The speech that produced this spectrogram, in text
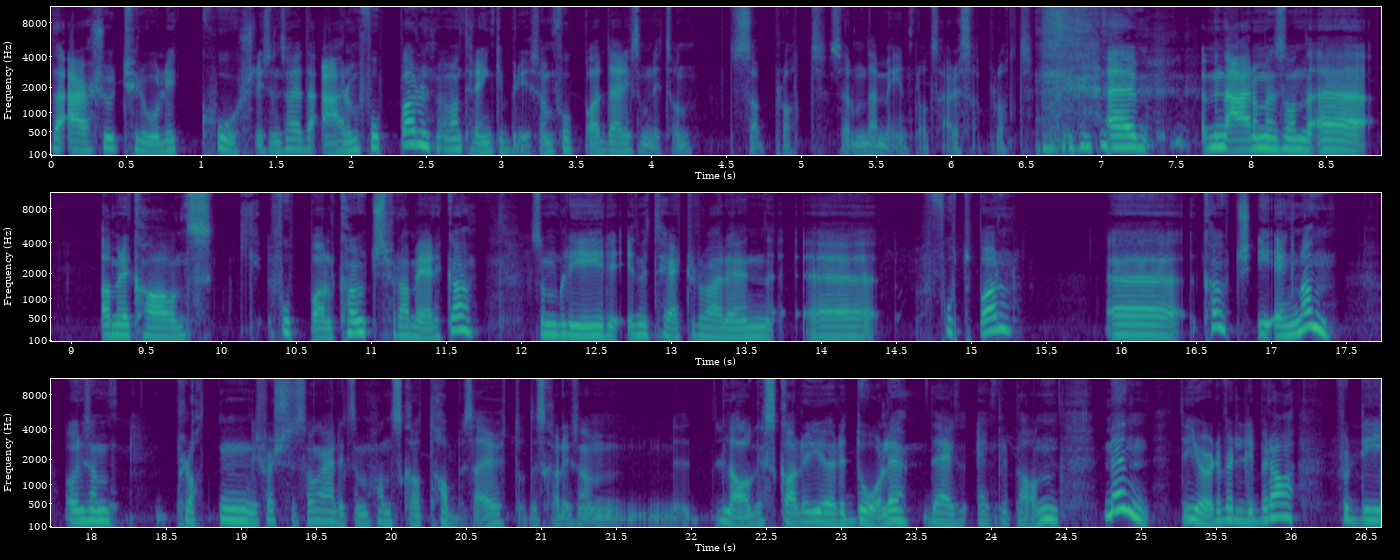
det er så utrolig koselig, syns jeg. Det er om fotball, men man trenger ikke bry seg om fotball. Det er liksom litt sånn subplot. Selv om det er mainplot, så er det subplot. um, men det er om en sånn uh, amerikansk fotballcoach fra Amerika som blir invitert til å være en uh, fotballcoach i England. Og liksom plotten i første sesong er liksom han skal tabbe seg ut, og det skal liksom laget skal gjøre dårlig. Det er egentlig planen. Men de gjør det veldig bra, fordi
